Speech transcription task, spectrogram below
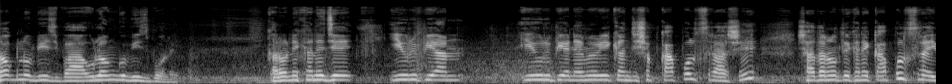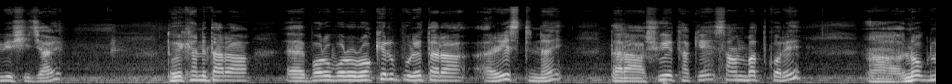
নগ্ন বীজ বা উলঙ্গ বীজ বলে। কারণ এখানে যে ইউরোপিয়ান ইউরোপিয়ান, আমেরিকান যেসব কাপলসরা আসে, সাধারণত এখানে কাপলসরাই বেশি যায়। তো এখানে তারা বড় বড় রকের উপরে তারা রেস্ট নেয়, তারা শুয়ে থাকে সাউন্ডবাদ করে নগ্ন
